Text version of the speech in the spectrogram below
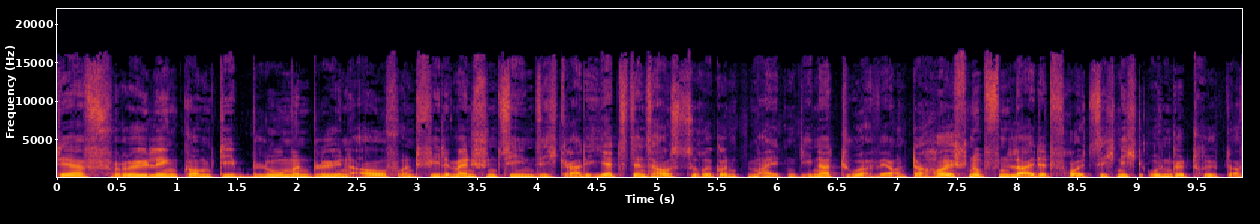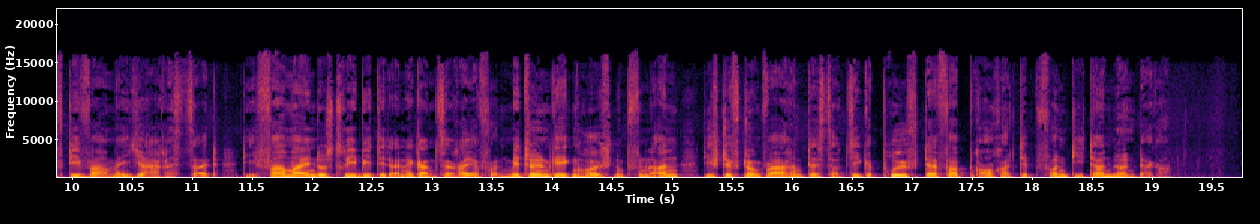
der Frühling kommt, die Blumen blühen auf und viele Menschen ziehen sich gerade jetzt ins Haus zurück und meiden die Natur. Wer unter Heuschnupfen leidet, freut sich nicht ungetrübt auf die warme Jahreszeit. Die Pharmaindustrie bietet eine ganze Reihe von Mitteln gegen Heuschnupfen an. Die Stiftung Warentest hat sie geprüft. Der Verbrauchertipp von Dieter Nürnberger.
